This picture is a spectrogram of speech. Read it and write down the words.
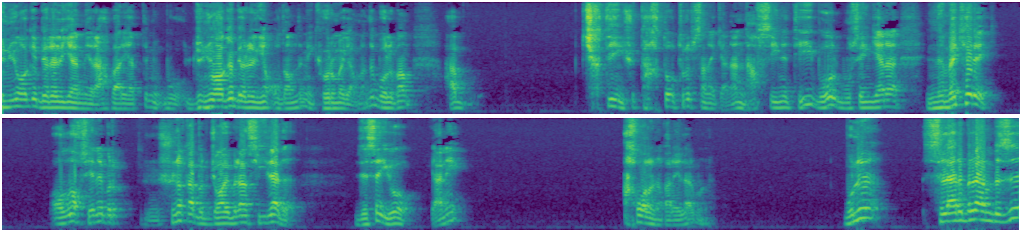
dunyoga berilgan men rahbariyatni bu dunyoga berilgan odamni men ko'rmaganmanda. Bo'lib ham ha chiqding shu taxtda o'tiribsan ekan nafsingni tiy bo'l bu senga yana nima kerak? Olloh seni bir shunaqa bir joy bilan siyladi desa yo'q. Ya'ni ahvolini qaranglar buni. Buni sizlar bilan bizni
